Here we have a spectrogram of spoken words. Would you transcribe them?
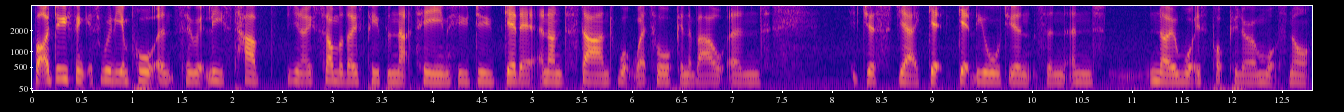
but I do think it's really important to at least have you know some of those people in that team who do get it and understand what we're talking about and just yeah get get the audience and and know what is popular and what's not.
